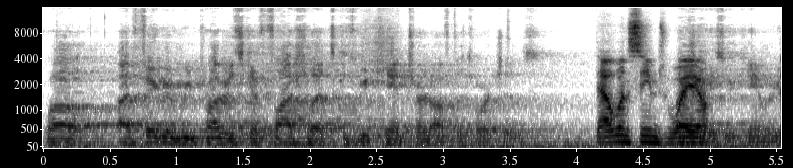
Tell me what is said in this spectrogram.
Well, I figured we'd probably just get flashlights because we can't turn off the torches. That one seems way. I guess we can. We.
